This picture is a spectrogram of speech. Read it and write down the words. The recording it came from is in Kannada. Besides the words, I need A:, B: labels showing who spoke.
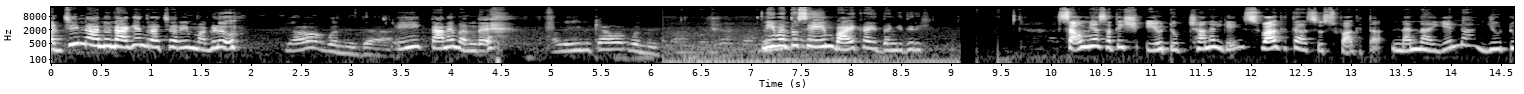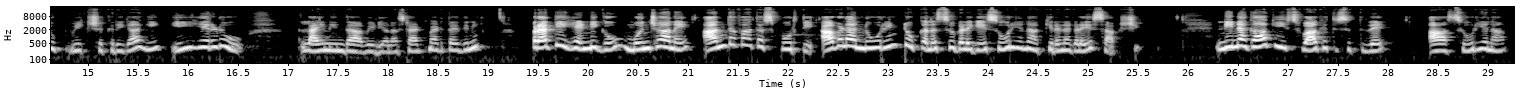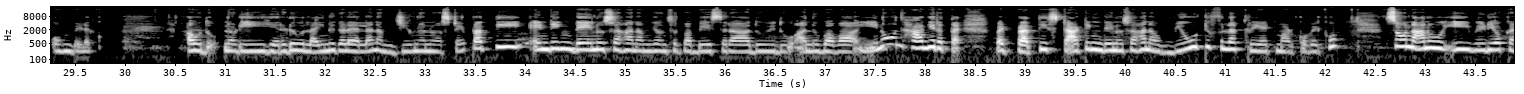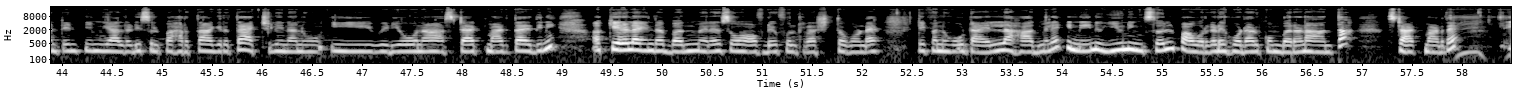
A: ಅಜ್ಜಿ ನಾನು ನಾಗೇಂದ್ರಾಚಾರಿ ಮಗಳು.
B: ಯಾವಾಗ ಬಂದಿದ್ದ?
A: ಈಗ ತಾನೇ ಬಂದೆ.
B: ಅಲ್ಲ ಇಲ್ಲಿಗೆ ಯಾವಾಗ ಬಂದಿದ್ದ?
A: ನೀವಂತೂ ಸೇಮ್ ಬಾಯ್ಕ ಇದ್ದಂಗಿದ್ದೀರಿ.
C: ಸೌಮ್ಯ ಸತೀಶ್ ಯೂಟ್ಯೂಬ್ ಚಾನಲ್ಗೆ ಸ್ವಾಗತ ಸುಸ್ವಾಗತ. ನನ್ನ ಎಲ್ಲ ಯೂಟ್ಯೂಬ್ ವೀಕ್ಷಕರಿಗಾಗಿ ಈ ಎರಡು ಲೈನಿಂದ ವಿಡಿಯೋನ ಸ್ಟಾರ್ಟ್ ಮಾಡ್ತಾ ಇದ್ದೀನಿ. ಪ್ರತಿ ಹೆಣ್ಣಿಗೂ ಮುಂಜಾನೆ ಅಂದವಾದ ಸ್ಫೂರ್ತಿ ಅವಳ ನೂರೆಂಟು ಕನಸುಗಳಿಗೆ ಸೂರ್ಯನ ಕಿರಣಗಳೇ ಸಾಕ್ಷಿ. ನಿನಗಾಗಿ ಸ್ವಾಗತಿಸುತ್ತಿದೆ ಆ ಸೂರ್ಯನ ಒಂಬೆಳಕು. ಹೌದು, ನೋಡಿ ಈ ಎರಡು ಲೈನ್ಗಳೆಲ್ಲ ನಮ್ಮ ಜೀವನನೂ ಅಷ್ಟೇ. ಪ್ರತಿ ಎಂಡಿಂಗ್ ಡೇನೂ ಸಹ ನಮಗೆ ಒಂದು ಸ್ವಲ್ಪ ಬೇಸರ, ಅದು ಇದು, ಅನುಭವ, ಏನೋ ಒಂದು ಹಾಗಿರುತ್ತೆ. ಬಟ್ ಪ್ರತಿ ಸ್ಟಾರ್ಟಿಂಗ್ ಡೇನೂ ಸಹ ನಾವು ಬ್ಯೂಟಿಫುಲ್ಲಾಗಿ ಕ್ರಿಯೇಟ್ ಮಾಡ್ಕೋಬೇಕು. ಸೊ ನಾನು ಈ ವಿಡಿಯೋ ಕಂಟೆಂಟ್ ನಿಮಗೆ ಆಲ್ರೆಡಿ ಸ್ವಲ್ಪ ಅರ್ಥ ಆಗಿರುತ್ತೆ. ಆ್ಯಕ್ಚುಲಿ ನಾನು ಈ ವಿಡಿಯೋನ ಸ್ಟಾರ್ಟ್ ಮಾಡ್ತಾ ಇದ್ದೀನಿ. ಕೇರಳದಿಂದ ಬಂದ ಮೇಲೆ so half day full rush ತೊಗೊಂಡೆ. ಟಿಫನ್ ಊಟ ಎಲ್ಲ ಆದಮೇಲೆ ಇನ್ನೇನು ಈವ್ನಿಂಗ್ ಸ್ವಲ್ಪ ಹೊರಗಡೆ ಓಡಾಡ್ಕೊಂಬರೋಣ ಅಂತ ಸ್ಟಾರ್ಟ್ ಮಾಡಿದೆ.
